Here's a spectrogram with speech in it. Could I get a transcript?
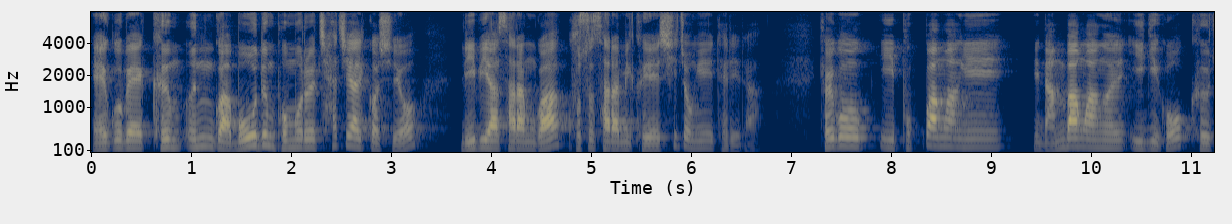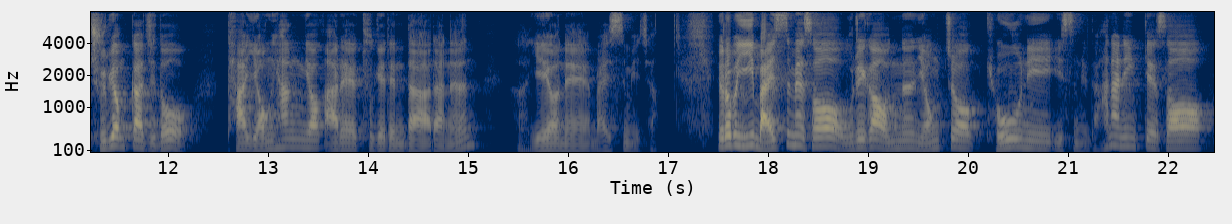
애굽의 금, 은과 모든 보물을 차지할 것이요 리비아 사람과 구스 사람이 그의 시종이 되리라. 결국 이 북방왕이 남방왕을 이기고 그 주변까지도 다 영향력 아래에 두게 된다라는 아, 예언의 말씀이죠. 여러분 이 말씀에서 우리가 얻는 영적 교훈이 있습니다. 하나님께서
